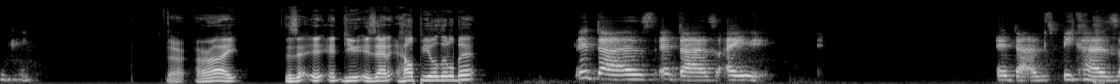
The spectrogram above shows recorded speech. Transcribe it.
Okay. All right. Does that it, do you, is that help you a little bit? It does. It does. I it does because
